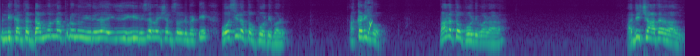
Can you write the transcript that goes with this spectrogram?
నీకు అంత దమ్మున్నప్పుడు నువ్వు ఈ రిజ- ఈ రిజర్వేషన్స్ వదిలిపెట్టి ఓసీలతో పోటీపడు అక్కడికి పో. వాళ్ళతో పోటీ పడాలా? అది చేత కాదు.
